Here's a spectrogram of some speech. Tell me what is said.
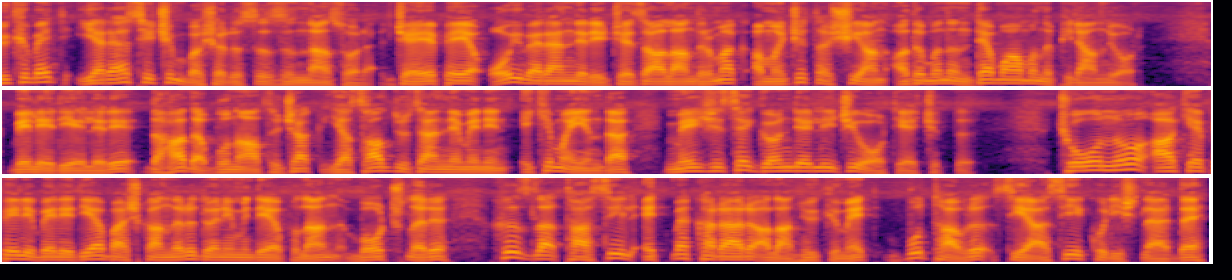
Hükümet yerel seçim başarısızlığından sonra CHP'ye oy verenleri cezalandırmak amacı taşıyan adımının devamını planlıyor. Belediyeleri daha da bunaltacak yasal düzenlemenin Ekim ayında meclise gönderileceği ortaya çıktı. Çoğunluğu AKP'li belediye başkanları döneminde yapılan borçları hızla tahsil etme kararı alan hükümet bu tavrı siyasi kulislerde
